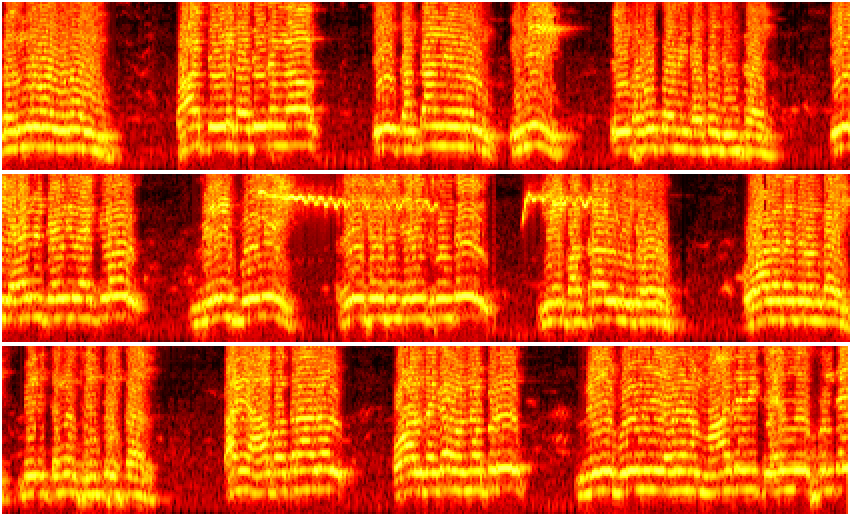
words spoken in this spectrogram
కూడా వినాలి పార్టీలకు అతీతంగా ఈ చట్టాన్ని ఇవి ఈ ప్రభుత్వానికి అభ్యర్థించాలి ఈ ల్యాండ్ టైటిల్ యాక్ట్లో మీ భూమి రిజిస్ట్రేషన్ చేయించుకుంటే మీ పత్రాలు మీకు ఎవరు వాళ్ళ దగ్గర ఉంటాయి. మీరు చిన్న స్లిప్ ఇస్తారు. కానీ ఆ పత్రాలు వాళ్ళ దగ్గర ఉన్నప్పుడు మీ భూమిని ఎవరైనా మాదిరి క్లెయిమ్ చేసుకుంటే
